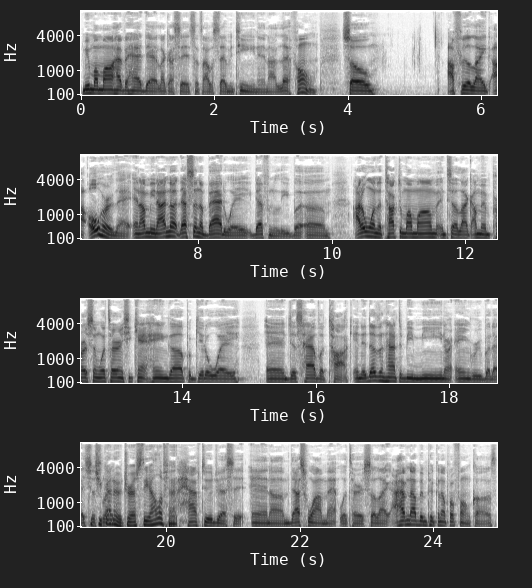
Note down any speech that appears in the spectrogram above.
Me and my mom haven't had that, like I said, since I was 17 and I left home. So I feel like I owe her that. And I mean, I know that's in a bad way, definitely, but um I don't want to talk to my mom until like I'm in person with her and she can't hang up or get away and just have a talk. And it doesn't have to be mean or angry, but it's But just you like got to address the elephant. I have to address it, and um, that's where I'm at with her. So like, I have not been picking up her phone calls.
